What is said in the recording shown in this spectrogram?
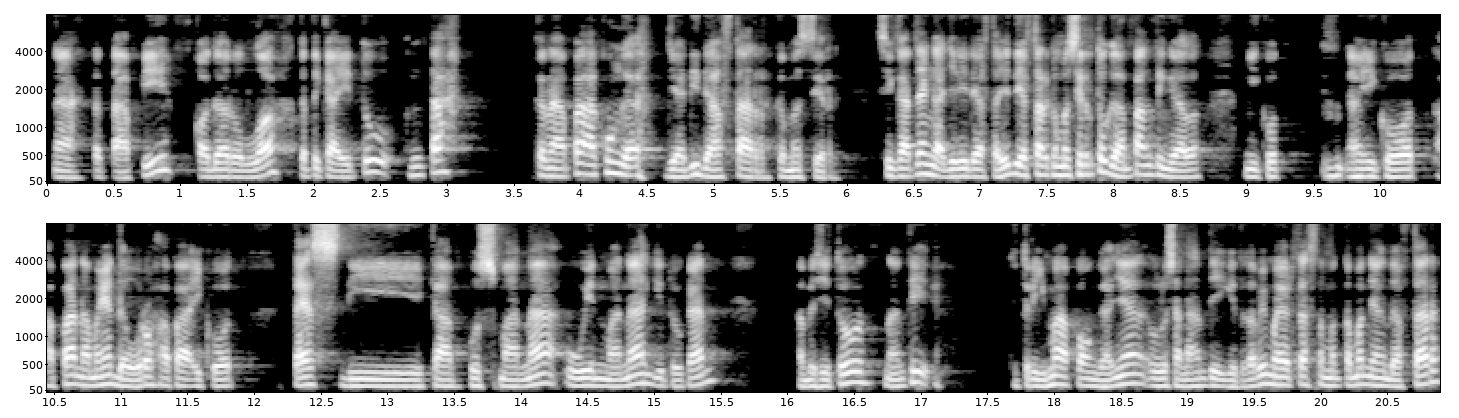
Nah, tetapi qadarullah ketika itu entah kenapa aku nggak jadi daftar ke Mesir. Singkatnya nggak jadi daftar. Jadi daftar ke Mesir tuh gampang tinggal ngikut eh, ikut apa namanya daurah apa ikut tes di kampus mana, UIN mana gitu kan. Habis itu nanti diterima apa enggaknya urusan nanti gitu. Tapi mayoritas teman-teman yang daftar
